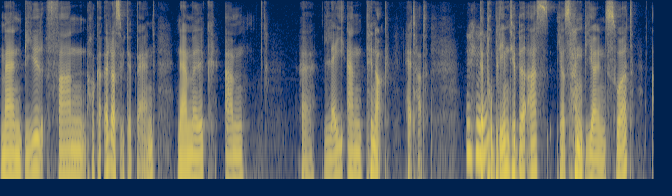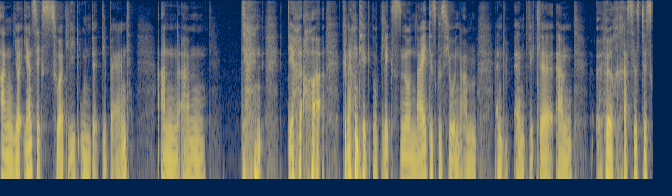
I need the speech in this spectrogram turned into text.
mein Bild von Hocker Oellers ut det Band, nämlich ähm, äh, Lay an Pinnock het hat. Mhm. Das Problem dabei ist, ja san Bielen Surt, an jo einziges Surt Lied und die Band, an ähm, die, können die Glicks so eine Diskussion am ent, entwickle, ähm, rassistisch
